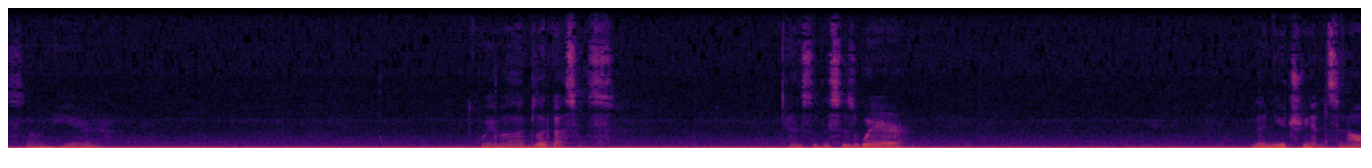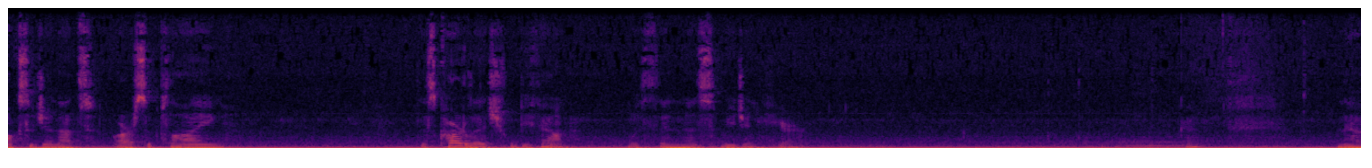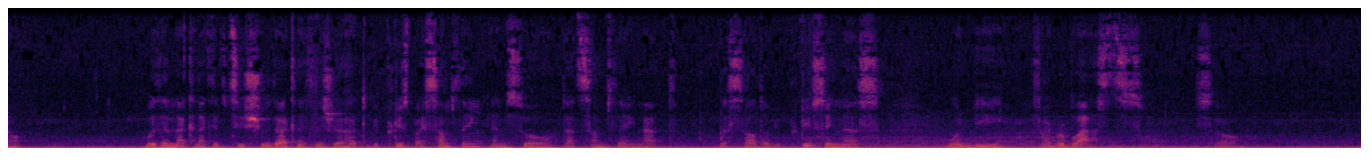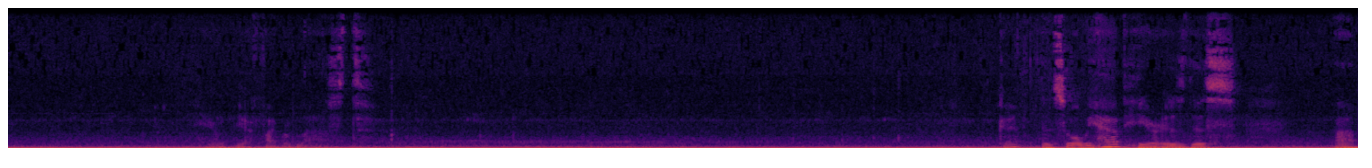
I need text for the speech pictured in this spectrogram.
So in here, we will have blood vessels. And so this is where the nutrients and oxygen that are supplying this cartilage will be found. within this region here. Okay. Now, within that connective tissue, that connective tissue had to be produced by something, and so that something, that the cell that would be producing this, would be fibroblasts. So here would be a fibroblast. Okay, and so what we have here is this uh,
